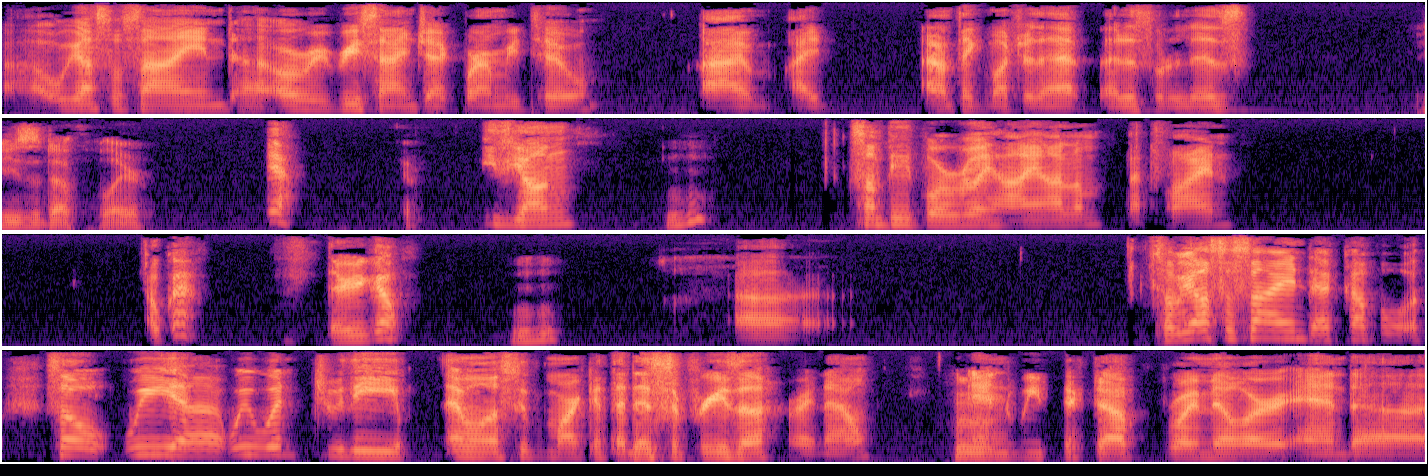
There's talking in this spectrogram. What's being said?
Uh, we also signed, uh, or we re-signed Jack Barmby too. I, I, I don't think much of that. That is what it is. he's a depth player. Yeah. He's young. Mhm. Some people are really high on him. That's fine. Okay, there you go. Mhm. Uh, so we also signed a couple. So we uh, we went to the MLS supermarket that is Saprissa right now, Hmm. and we picked up Roy Miller and uh,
